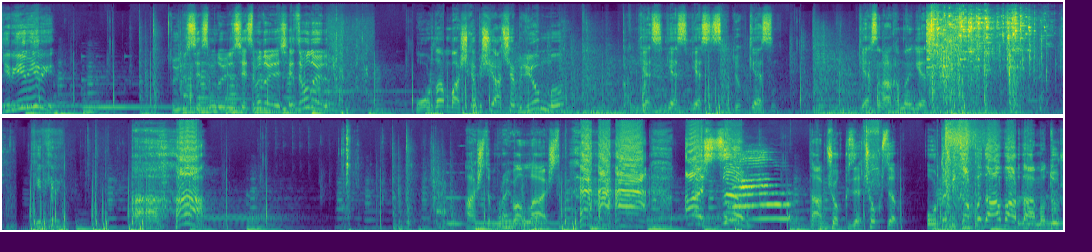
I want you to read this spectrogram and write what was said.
Gir. Gir gir. Duydu sesimi duydu sesimi duydu sesimi duydu. Oradan başka bir şey açabiliyor mu? Tamam gelsin gelsin gelsin sıkıntı yok gelsin. Gelsin arkamdan gelsin. Gir gir. Aha! Açtım burayı vallahi açtım. açtım. Tamam çok güzel çok güzel. Orada bir kapı daha vardı ama dur.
